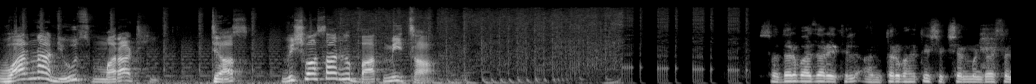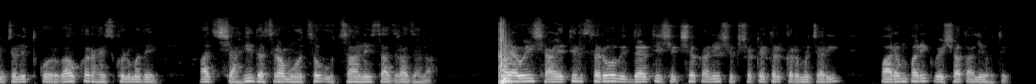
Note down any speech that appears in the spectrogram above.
वारणा न्यूज मराठी त्यास विश्वासार्ह बातमीचा. सदर बाजार येथील आंतरभारतीय शिक्षण मंडळ संचलित कोरगावकर हायस्कूलमध्ये आज शाही दसरा महोत्सव उत्साहाने साजरा झाला. यावेळी शाळेतील सर्व विद्यार्थी शिक्षक आणि शिक्षकेतर कर्मचारी पारंपरिक वेशात आले होते.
